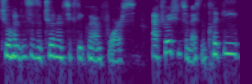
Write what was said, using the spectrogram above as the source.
200, this is a 260 gram force actuation, so nice and clicky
